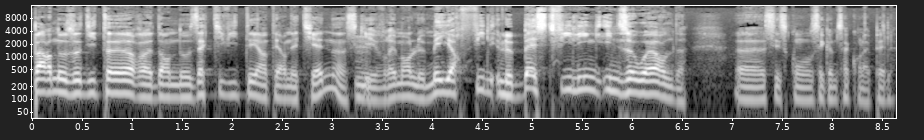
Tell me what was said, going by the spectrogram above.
par nos auditeurs dans nos activités internetiennes, ce qui Mm. est vraiment le meilleur feel, le best feeling in the world. Euh, c'est ce qu'on, c'est comme ça qu'on l'appelle.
